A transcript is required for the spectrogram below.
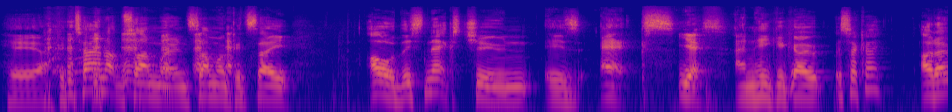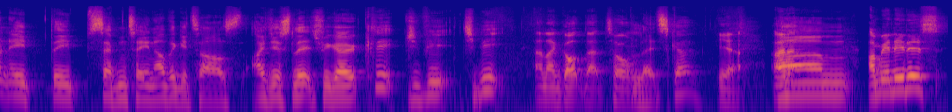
here. I could turn up somewhere and someone could say, "Oh, this next tune is X." Yes. and he could go, "It's okay. I don't need the 17 other guitars. I just literally go click, chibi, chibi. And I got that tone. Let's go." Yeah. And I- Um, I mean, it is,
